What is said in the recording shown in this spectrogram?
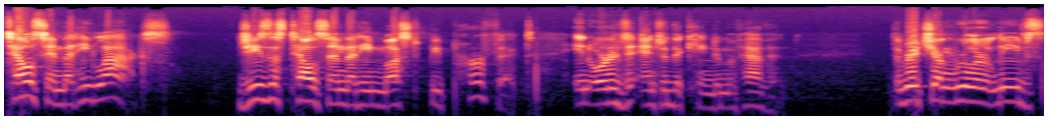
tells him that he lacks. Jesus tells him that he must be perfect in order to enter the kingdom of heaven. The rich young ruler leaves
